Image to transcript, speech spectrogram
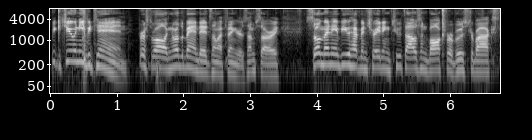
Pikachu and Eevee First of all, ignore the band-aids on my fingers. I'm sorry. So many of you have been trading 2,000 bulk for a booster box.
